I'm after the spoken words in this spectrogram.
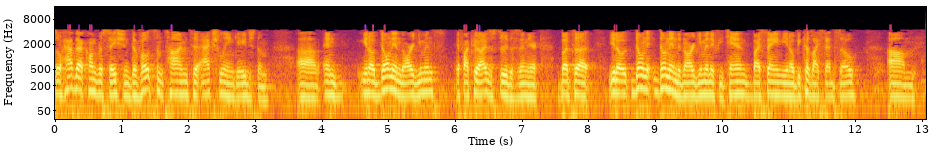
so have that conversation. Devote some time to actually engage them. Uh, and you know, don't end arguments. If I could, I just threw this in here. But uh, you know, don't don't end an argument if you can by saying you know because I said so. Um,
